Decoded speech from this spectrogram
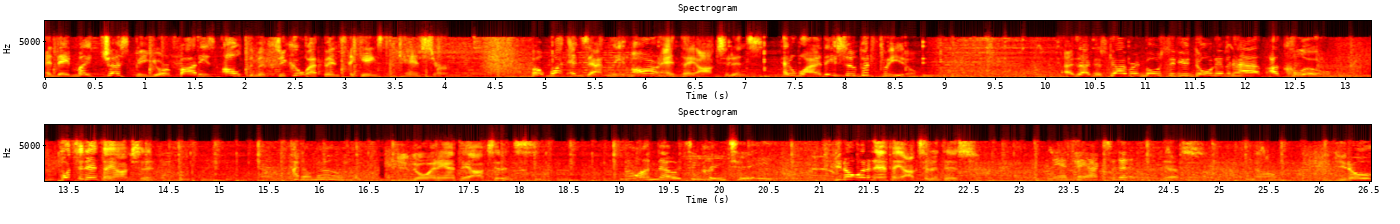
and they might just be your body's ultimate secret weapons against cancer. But what exactly are antioxidants, and why are they so good for you? As I've discovered, most of you don't even have a clue. What's an antioxidant? I don't know. You know any antioxidants? Well, I know it's in green tea. You know what an antioxidant is? An antioxidant? Yes. No. You know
